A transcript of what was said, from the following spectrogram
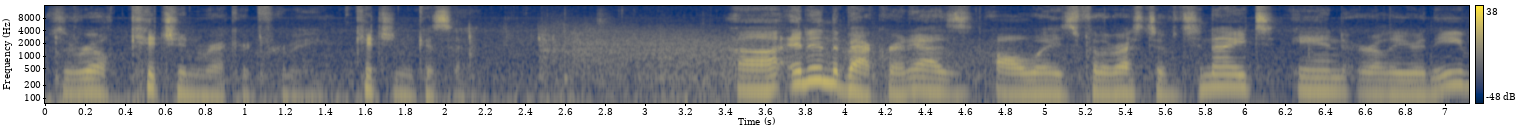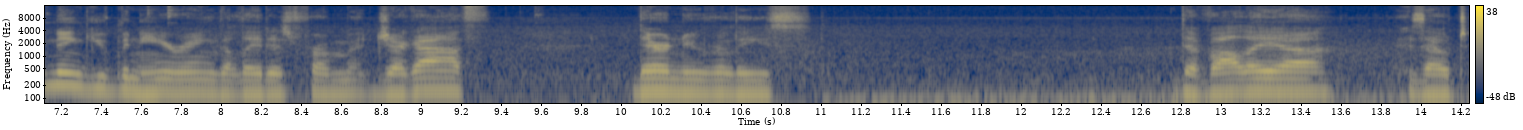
It's a real kitchen record for me. Kitchen cassette. Uh, and in the background, as always, for the rest of tonight and earlier in the evening, you've been hearing the latest from Jagath. Their new release, Devalia, is out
